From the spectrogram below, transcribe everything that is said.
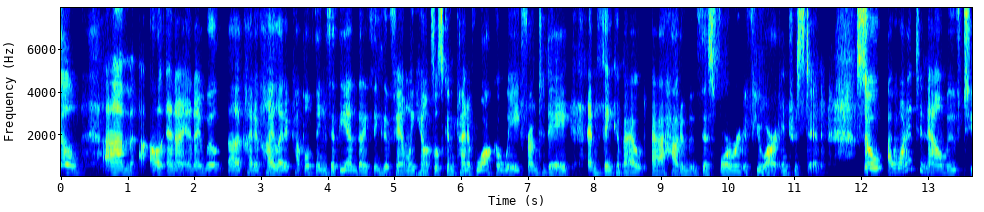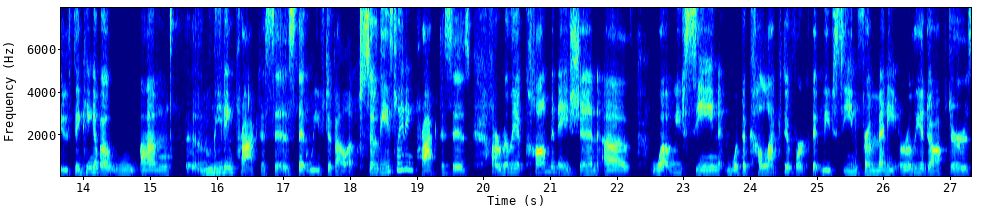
So, um, I'll, and I and I will uh, kind of highlight a couple things at the end that I think that family councils can kind of walk away from today and think about uh, how to move this forward if you are interested. So, I wanted to now move to thinking about um, leading practices that we've developed. So, these leading practices are really a combination of what we've seen, what the collective work that we've seen from many early adopters,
